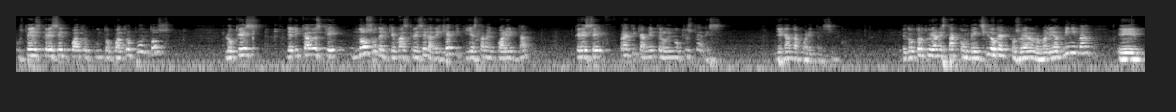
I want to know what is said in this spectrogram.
ustedes crecen 4.4 puntos. Lo que es delicado es que no son el que más crece, la de que ya estaba en 40, crece prácticamente lo mismo que ustedes, llegando a 45. El doctor Turian está convencido que hay que consolidar la normalidad mínima eh,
